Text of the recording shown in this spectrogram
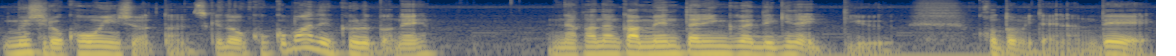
むしろ好印象だったんですけどここまで来るとねなかなかメンタリングができないっていうことみたいなんで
